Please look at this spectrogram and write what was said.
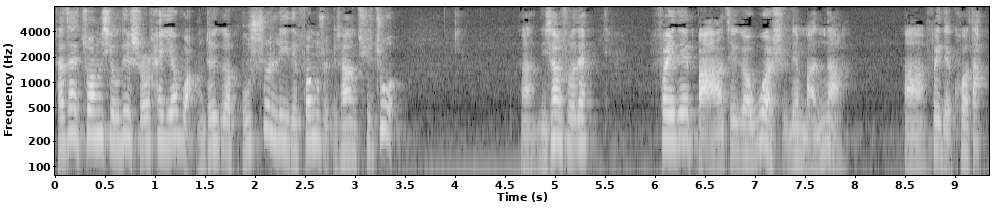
他在装修的时候，他也往这个不顺利的风水上去做，啊，你像说的，非得把这个卧室的门呐，啊，非得扩大，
